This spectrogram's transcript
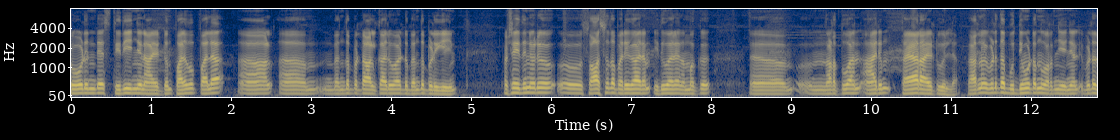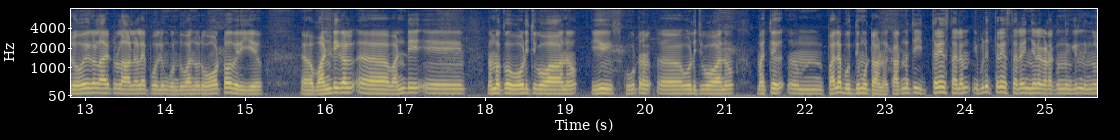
റോഡിന്റെ സ്ഥിതി ഇങ്ങനായിട്ടും പല പല ബന്ധപ്പെട്ട ആൾക്കാരുമായിട്ട് ബന്ധപ്പെടുകയും പക്ഷേ ഇതിനൊരു ശാശ്വത പരിഹാരം ഇതുവരെ നമുക്ക് നടത്തുവാൻ ആരും തയ്യാറായിട്ടുമില്ല. കാരണം ഇവിടുത്തെ ബുദ്ധിമുട്ടെന്ന് പറഞ്ഞു കഴിഞ്ഞാൽ ഇവിടെ രോഗികളായിട്ടുള്ള ആളുകളെ പോലും കൊണ്ടുപോകാൻ ഒരു ഓട്ടോ വരികയോ വണ്ടികൾ വണ്ടി നമുക്ക് ഓടിച്ചു പോകാനോ ഈ സ്കൂട്ടർ ഓടിച്ചു പോകാനോ മറ്റ് പല ബുദ്ധിമുട്ടാണ്. കാരണം വെച്ചാൽ ഇത്രയും സ്ഥലം ഇവിടെ ഇത്രയും സ്ഥലം ഇങ്ങനെ കിടക്കുന്നെങ്കിൽ നിങ്ങൾ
